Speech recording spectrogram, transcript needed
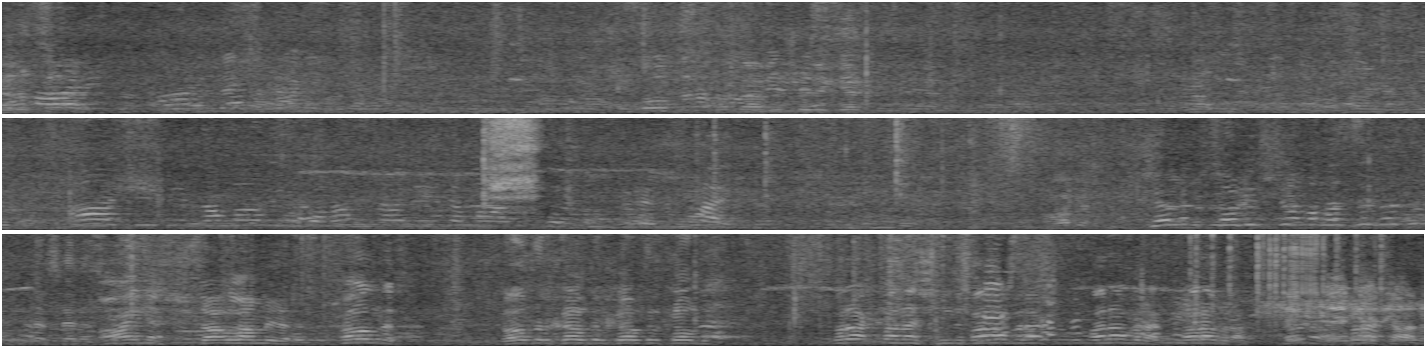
Bir damar yolu hastaneye maruz olduğunu görelim. Hayır. Canım solüsyonu hazırladın mı? Aynen. Sallamıyorum. Kaldır. Kaldır kaldır kaldır kaldır. Bırak bana şimdi. Bana bırak. Bana bırak. Bana bırak. Bırak abi. Çek, geri çek. Bak,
